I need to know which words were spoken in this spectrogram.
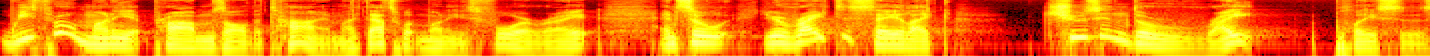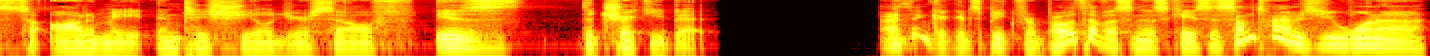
We throw money at problems all the time. Like that's what money's for, right? And so you're right to say like choosing the right places to automate and to shield yourself is the tricky bit. I think I could speak for both of us in this case. Is sometimes you want to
